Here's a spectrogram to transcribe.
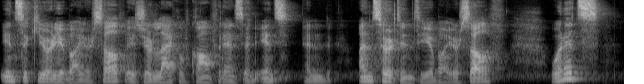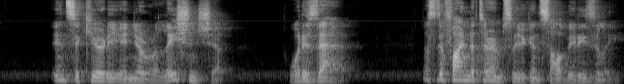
insecurity about yourself is your lack of confidence and, ins- and uncertainty about yourself. When it's insecurity in your relationship, what is that? Let's define the term so you can solve it easily.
